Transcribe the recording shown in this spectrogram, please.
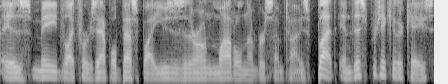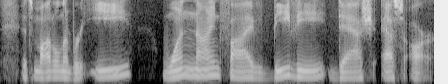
is made like for example best buy uses their own model number sometimes but in this particular case it's model number e 195BV-SR.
